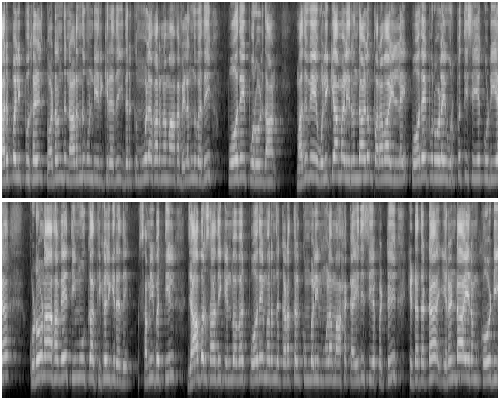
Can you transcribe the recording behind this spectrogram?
கற்பழிப்புகள் தொடர்ந்து நடந்து கொண்டிருக்கிறது. இதற்கு மூல காரணமாக விளங்குவது போதைப் பொருள்தான். மதுவே ஒழிக்காமல் இருந்தாலும் பரவாயில்லை. போதைப் பொருளை உற்பத்தி செய்யக்கூடிய குடோனாகவே திமுக திகழ்கிறது. சமீபத்தில் ஜாபர் சாதிக் என்பவர் போதை மருந்து கடத்தல் கும்பலின் மூலமாக கைது செய்யப்பட்டு கிட்டத்தட்ட இரண்டாயிரம் கோடி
